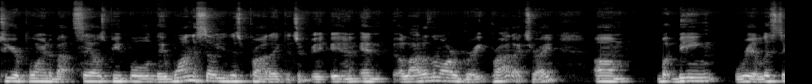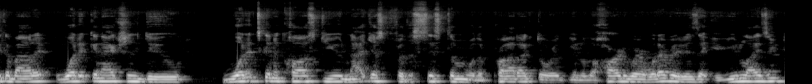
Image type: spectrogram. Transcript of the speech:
to your point about salespeople, they want to sell you this product. It's a and, and a lot of them are great products, right? Um, but being realistic about it, what it can actually do, what it's going to cost you, not just for the system or the product or you know the hardware, whatever it is that you're utilizing,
